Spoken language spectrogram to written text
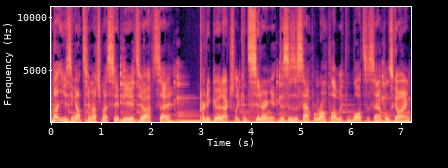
Not using up too much of my CPU too, I have to say. Pretty good actually, considering this is a sample rompler with lots of samples going.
